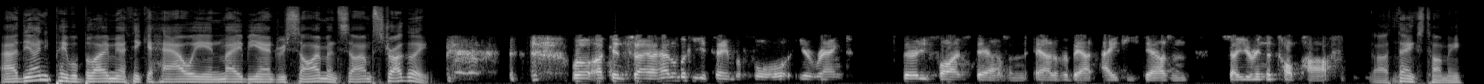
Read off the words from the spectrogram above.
Uh, the only people below me, I think, are Howie and maybe Andrew Simon, so I'm struggling. Well, I can say I had a look at your team before. You're ranked 35,000 out of about 80,000, so you're in the top half. Oh, thanks, Tommy.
